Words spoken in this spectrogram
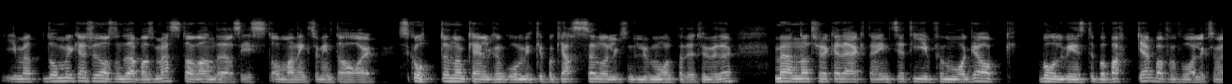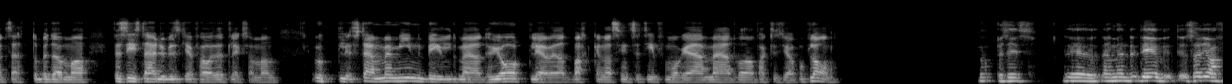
i och med att de är kanske de som drabbas mest av andra assist om man liksom inte har skotten. De kan liksom gå mycket på kassen och liksom det blir mål på returer. Men att försöka räkna initiativförmåga och bollvinster på backar bara för att få liksom ett sätt att bedöma precis det här du beskrev förut. Liksom. Man stämmer min bild med hur jag upplever att backarnas initiativförmåga är med vad de faktiskt gör på plan? Ja, precis. Det, nej, men det, så jag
